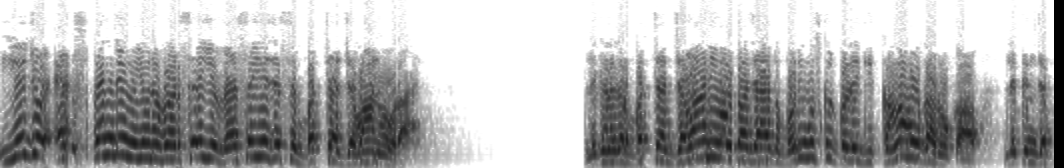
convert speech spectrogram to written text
ये जो एक्सपेंडिंग यूनिवर्स है, ये वैसे ही है जैसे बच्चा जवान हो रहा है। लेकिन अगर बच्चा जवान ही होता जाए तो बड़ी मुश्किल पड़ेगी। कहाँ होगा रुकाव? लेकिन जब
